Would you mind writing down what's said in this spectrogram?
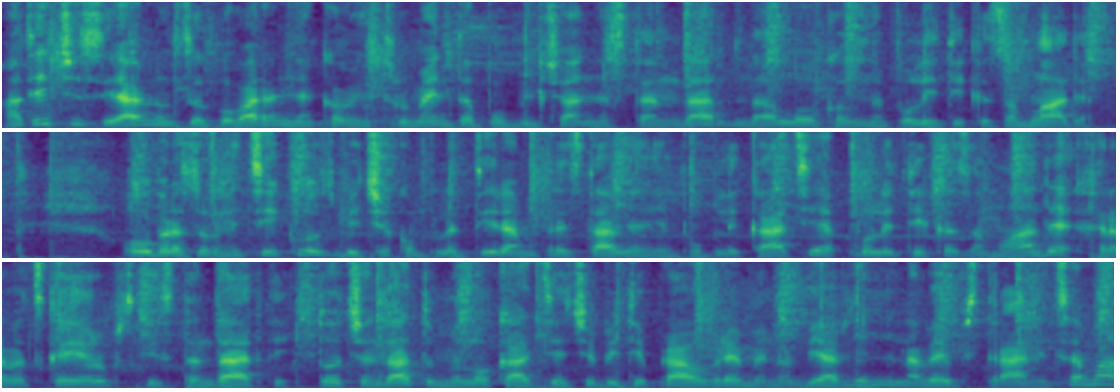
a tiče se javnog zagovaranja kao instrumenta poboljšanja standarda lokalne politike za mlade. Obrazovni ciklus bit će kompletiran predstavljanjem publikacije Politika za mlade, Hrvatska i europski standardi. Točan datum i lokacija će biti pravovremeno objavljeni na web stranicama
